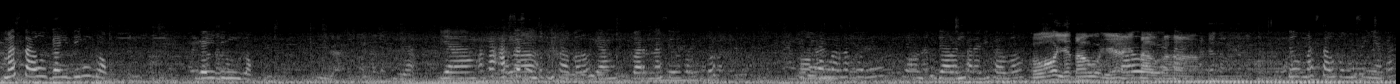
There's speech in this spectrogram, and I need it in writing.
Mas tahu guiding block? Guiding block. Enggak. Ya. Yang apa akses untuk difabel yang warna silver itu? Itu kan warna kuning yang untuk jalan para difabel. Oh ya tahu ya, Tahu, tahu. ya, Ah. Itu Mas tahu fungsinya kan?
